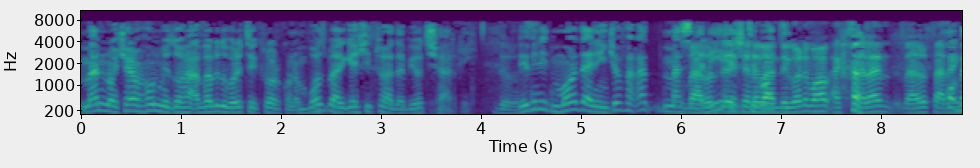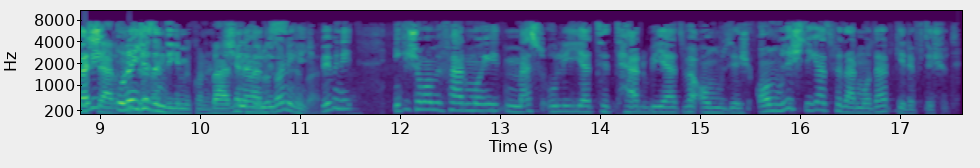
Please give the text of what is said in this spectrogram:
من ناچارم همون مزاح اول رو دوباره تکرار کنم. باز برگشتی تو ادبیات شرقی. درست. ببینید ما در اینجا فقط مسئله ارتباط ما هم اکثرا برای فرهنگ خب شرقی اونا اینجا زندگی می‌کنن. بله، شنوندگان اینجا ببینید اینکه شما میفرمایید مسئولیت تربیت و آموزش. آموزش دیگه از پدر مادر گرفته شده.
